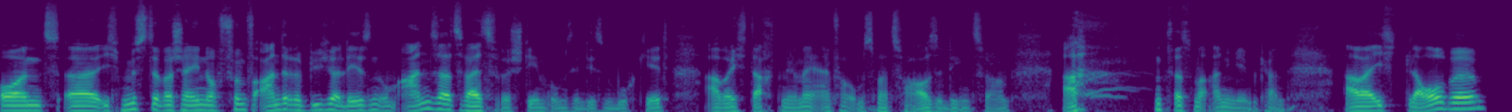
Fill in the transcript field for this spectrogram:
Und äh, ich müsste wahrscheinlich noch fünf andere Bücher lesen, um ansatzweise zu verstehen, worum es in diesem Buch geht. Aber ich dachte mir einfach, um es mal zu Hause liegen zu haben, dass man angehen kann. Aber ich glaube,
